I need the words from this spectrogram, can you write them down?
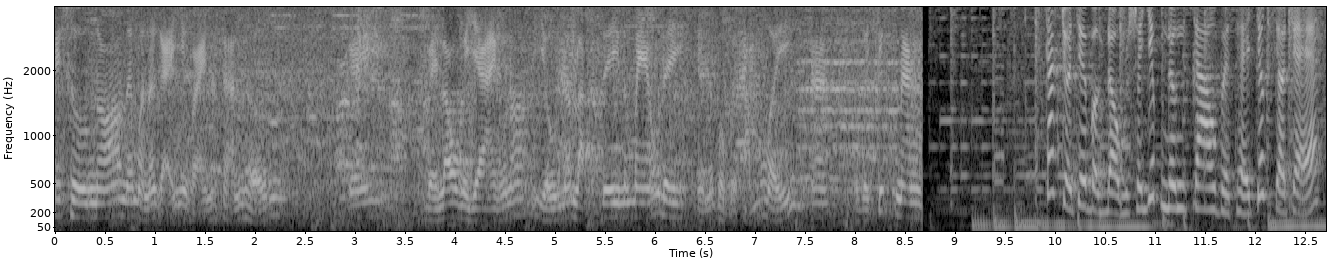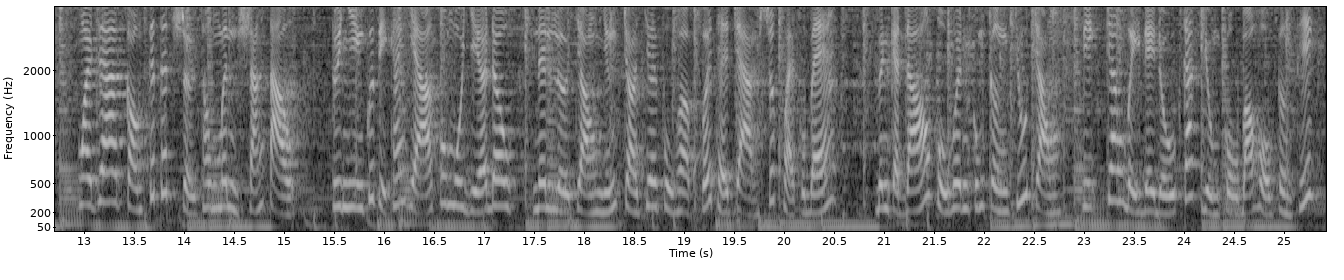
cái xương nó nếu mà nó gãy như vậy nó sẽ ảnh hưởng cái về lâu về dài của nó ví dụ nó lệch đi nó méo đi thì nó thuộc về thẩm mỹ ha, thuộc về chức năng các trò chơi vận động sẽ giúp nâng cao về thể chất cho trẻ, ngoài ra còn kích thích sự thông minh, sáng tạo. Tuy nhiên, quý vị khán giả không mua gì ở đâu nên lựa chọn những trò chơi phù hợp với thể trạng, sức khỏe của bé. Bên cạnh đó, phụ huynh cũng cần chú trọng việc trang bị đầy đủ các dụng cụ bảo hộ cần thiết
